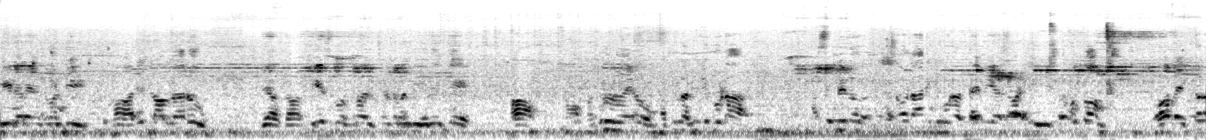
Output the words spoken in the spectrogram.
లీడర్ అయినటువంటి మా హరీష్ రావు గారు కేసు కోసం ఇచ్చినటువంటి ఏదైతే ఆ ఆ పద్ధతులు ఉన్నాయో పద్ధతులన్నిటి కూడా అసెంబ్లీలో చదవడానికి కూడా టైం ఇచ్చినటువంటి ప్రభుత్వం వాళ్ళ ఇక్కడ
